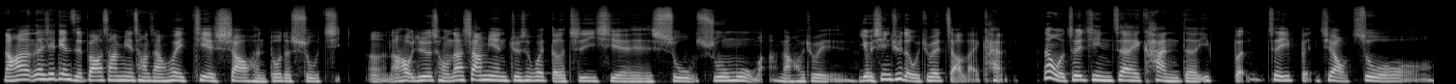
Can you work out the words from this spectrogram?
然后那些电子报上面常常会介绍很多的书籍，嗯，然后我就是从那上面就是会得知一些书书目嘛，然后就会有兴趣的我就会找来看。那我最近在看的一本，这一本叫做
